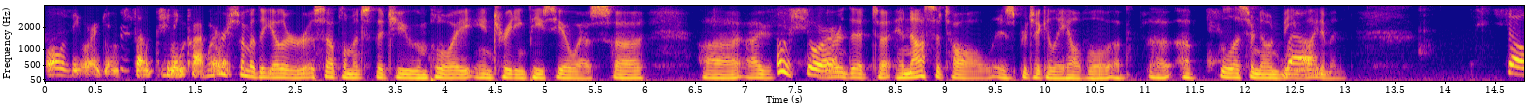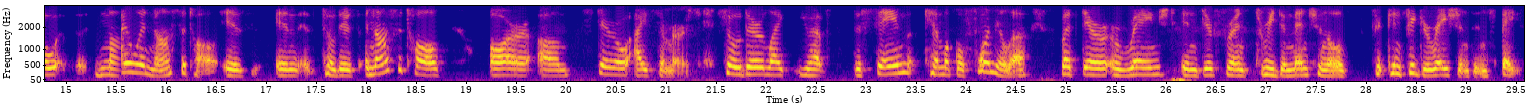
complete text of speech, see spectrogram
All of the organs functioning properly. What are some of the other supplements that you employ in treating PCOS? Uh, uh, I've oh, sure. learned that uh, inositol is particularly helpful, a, a, a lesser known B well, vitamin. So myo-inositol is in. So there's inositols are um, stereoisomers. So they're like you have the same chemical formula, but they're arranged in different three dimensional configurations in space.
